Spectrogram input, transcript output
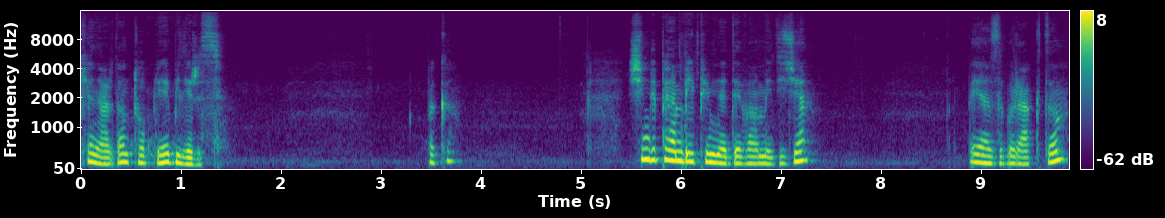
kenardan toplayabiliriz. Bakın. Şimdi pembe ipimle devam edeceğim. Beyazı bıraktım.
